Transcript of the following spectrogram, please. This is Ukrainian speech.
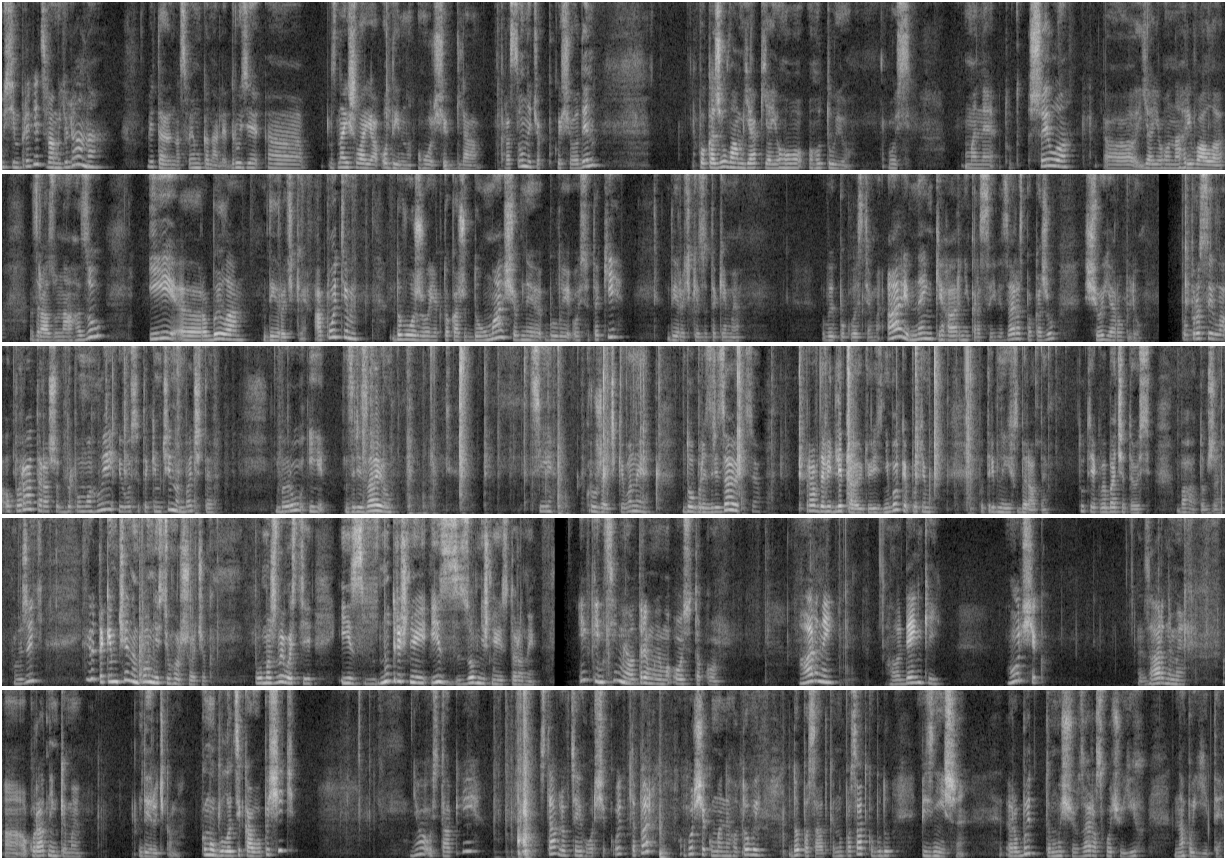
Усім привіт! З вами Юліана. Вітаю на своєму каналі. Друзі, е, знайшла я один горщик для красунечок, поки що один. Покажу вам, як я його готую. Ось у мене тут шило, е, я його нагрівала зразу на газу і е, робила дирочки. А потім довожу, як то кажуть, до ума, щоб не були ось такі дирочки з такими випуклостями, а рівненькі, гарні, красиві. Зараз покажу, що я роблю. Попросила оператора, щоб допомогли, і ось таким чином, бачите, беру і зрізаю ці кружечки. Вони добре зрізаються. Правда, відлітають у різні боки, потім потрібно їх збирати. Тут, як ви бачите, ось багато вже лежить. І от таким чином повністю горшочок. По можливості і з внутрішньої, і з зовнішньої сторони. І в кінці ми отримуємо ось таку гарний, гладенький горщик з гарними, акуратненькими дирочками. Кому було цікаво, пишіть. Я ось так і ставлю в цей горщик. От тепер горщик у мене готовий до посадки. Ну, посадку буду пізніше робити, тому що зараз хочу їх напоїти.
